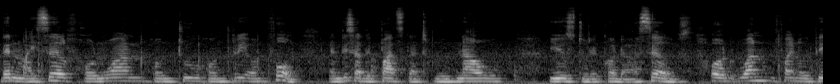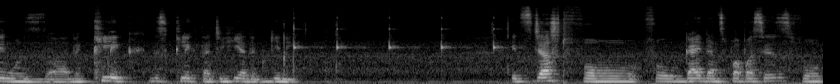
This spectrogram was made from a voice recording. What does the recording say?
then myself horn one horn two horn three horn four. And these are the parts that we would now use to record ourselves. Or one final thing was uh, the click this click that you hear at the beginning it's just for for guidance purposes for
